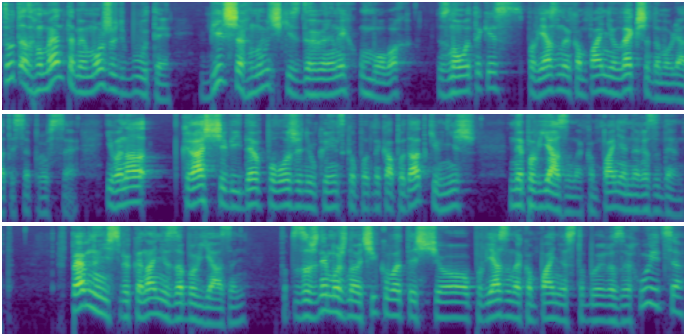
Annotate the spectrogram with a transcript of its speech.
Тут аргументами можуть бути більша гнучкість в договірних умовах. Знову таки, з пов'язаною компанією легше домовлятися про все. І вона краще війде в положення українського платника податків, ніж непов'язана компанія не резидент впевненість в виконанні зобов'язань. Тобто завжди можна очікувати, що пов'язана компанія з тобою розрахується,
